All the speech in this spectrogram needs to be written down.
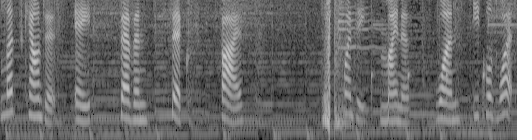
Let's count it. 8, 7, 6, 5. 20 minus 1 equals what?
